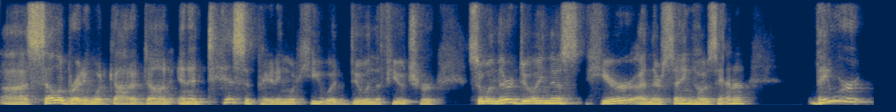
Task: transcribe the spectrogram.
uh, celebrating what God had done and anticipating what he would do in the future. So when they're doing this here and they're saying Hosanna, they were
